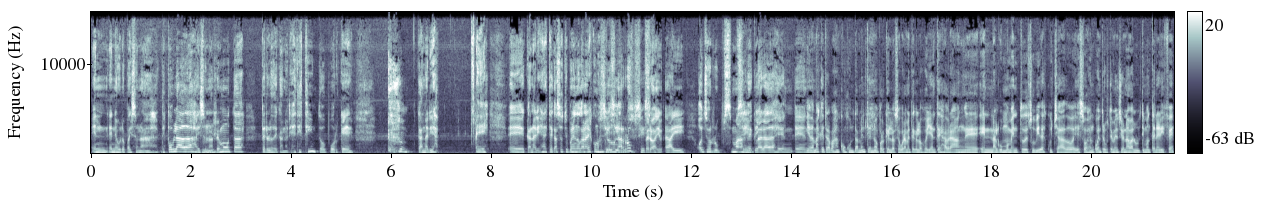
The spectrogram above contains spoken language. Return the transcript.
en, en, Europa hay zonas despobladas, hay zonas remotas, pero lo de Canarias es distinto, porque Canarias eh, eh, Canarias, en este caso estoy poniendo Canarias como ejemplo de una RUP, pero hay, ocho RUPs más declaradas en, Y además que trabajan conjuntamente, ¿no? Porque lo, seguramente que los oyentes habrán eh, en algún momento de su vida escuchado esos encuentros, usted mencionaba el último en Tenerife,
